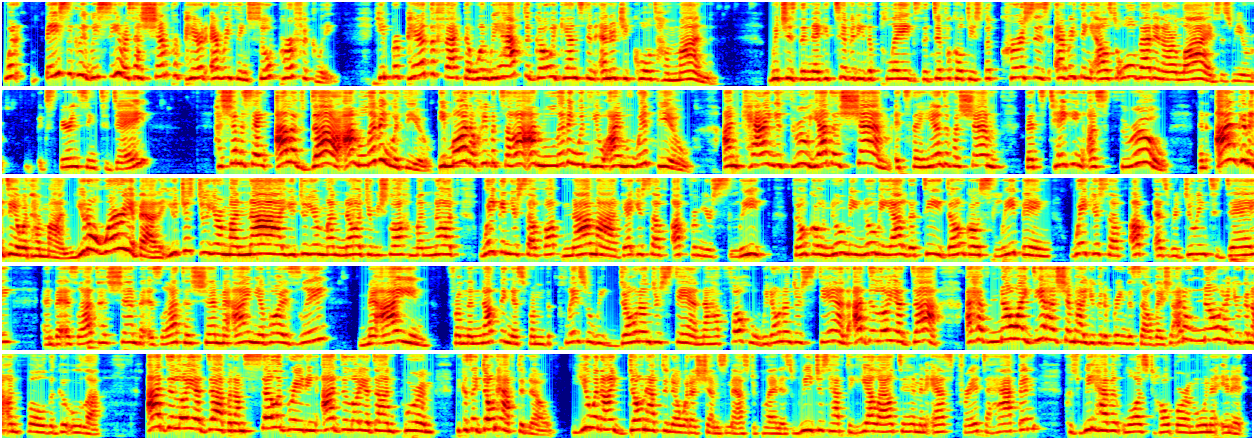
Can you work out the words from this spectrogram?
What basically we see here is Hashem prepared everything so perfectly. He prepared the fact that when we have to go against an energy called Haman, which is the negativity, the plagues, the difficulties, the curses, everything else, all that in our lives as we are experiencing today. Hashem is saying, Aleph Dar, I'm living with you. Iman I'm living with you. I'm with you. I'm carrying you through. Yad Hashem. It's the hand of Hashem that's taking us through. And I'm going to deal with Haman. You don't worry about it. You just do your mana, you do your manot, your mishloach manot. Waken yourself up, nama. Get yourself up from your sleep. Don't go numi, numi, yaldati. Don't go sleeping. Wake yourself up as we're doing today. And be'ezrat Hashem, be'ezrat Hashem, me'ayin yavo ezri, me'ayin, from the nothingness, from the place where we don't understand. Nahafohu, we don't understand. Adelo yada. I have no idea, Hashem, how you're going to bring the salvation. I don't know how you're going to unfold the geula. Ad but I'm celebrating Ad and Purim because I don't have to know. You and I don't have to know what Hashem's master plan is. We just have to yell out to Him and ask for it to happen because we haven't lost hope or amuna in it.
